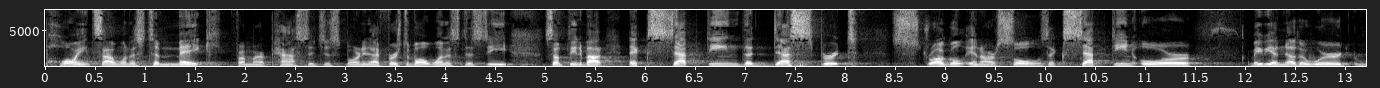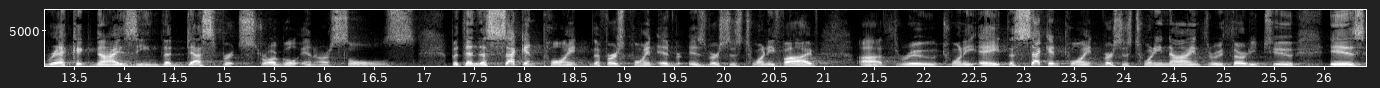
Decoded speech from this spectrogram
points I want us to make from our passage this morning. I first of all want us to see something about accepting the desperate struggle in our souls, accepting or maybe another word, recognizing the desperate struggle in our souls. But then the second point, the first point is verses 25 uh, through 28. The second point, verses 29 through 32, is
